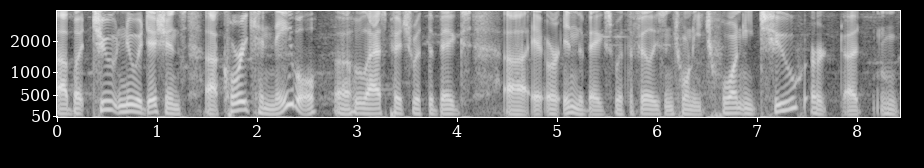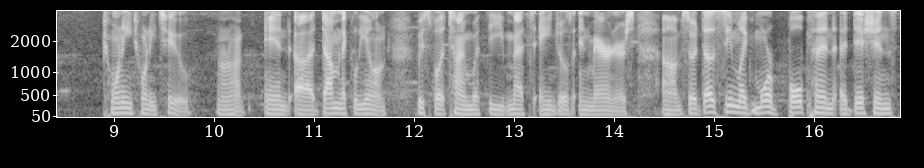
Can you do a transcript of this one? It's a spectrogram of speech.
Uh, but two new additions: uh, Corey Knebel, uh, who last pitched with the Bigs or in the Bigs with the Phillies in 2022 or 2022 and uh, Dominic Leone, who split time with the Mets, Angels, and Mariners. Um, so it does seem like more bullpen additions.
